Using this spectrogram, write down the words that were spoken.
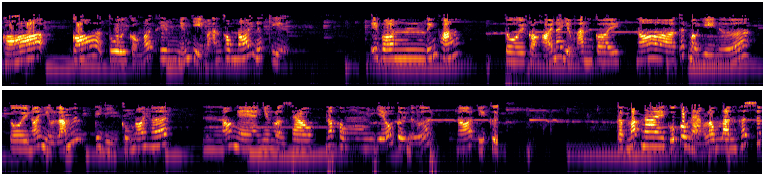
có, có, tôi còn nói thêm những gì mà anh không nói nữa kìa. Yvonne liến thoáng, tôi còn hỏi nó giùm anh coi nó thích màu gì nữa, tôi nói nhiều lắm, cái gì cũng nói hết. Nó nghe nhưng lần sau nó không déo tôi nữa, nó chỉ cười. Cặp mắt nai của cô nàng long lanh hết sức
